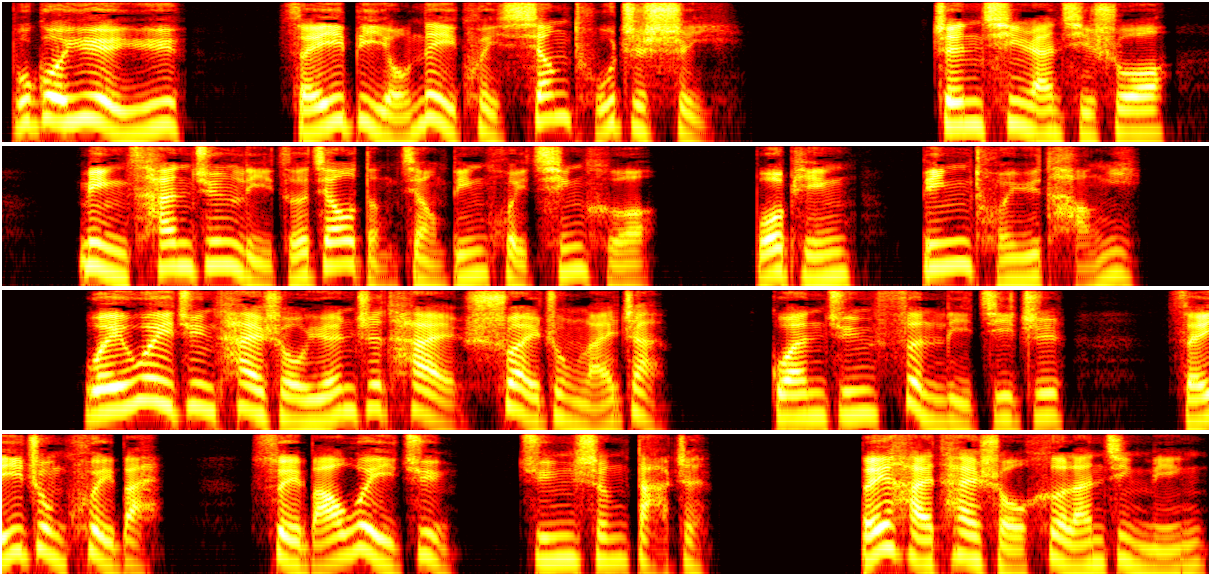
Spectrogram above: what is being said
不过月余，贼必有内溃相屠之势矣。真亲然其说，命参军李泽交等将兵会清河、博平，兵屯于唐邑。伪魏郡太守袁之泰率众来战，官军奋力击之，贼众溃败，遂拔魏郡，军声大振。北海太守贺兰敬明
